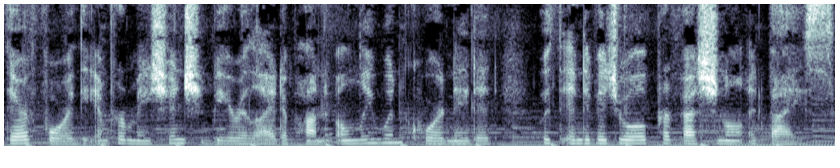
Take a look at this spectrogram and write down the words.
Therefore, the information should be relied upon only when coordinated with individual professional advice.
